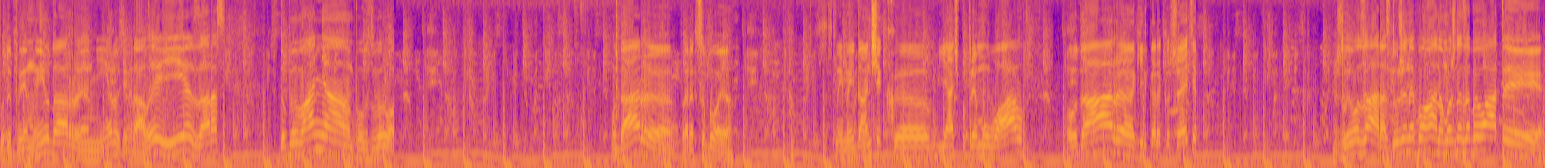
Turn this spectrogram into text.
Буде прямий удар. Ні, розіграли. І зараз добивання повз ворот. Удар е, перед собою. Майданчик. е, М'яч попрямував. Удар, е, кілька рикошетів. Можливо, зараз. Дуже непогано, можна забивати.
